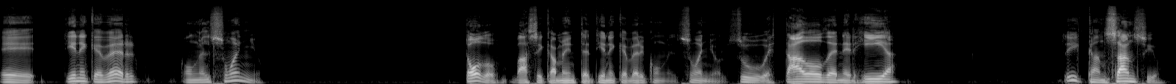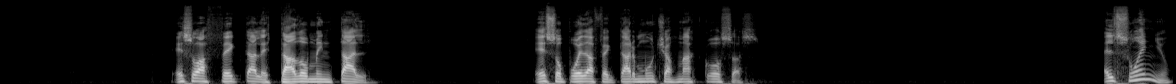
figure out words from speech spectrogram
eh, tiene que ver con el sueño. Todo básicamente tiene que ver con el sueño, su estado de energía, sí, cansancio. Eso afecta al estado mental eso puede afectar muchas más cosas. El sueño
